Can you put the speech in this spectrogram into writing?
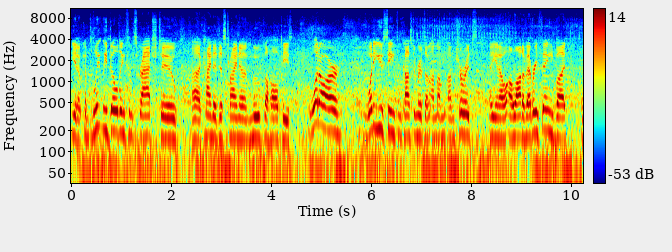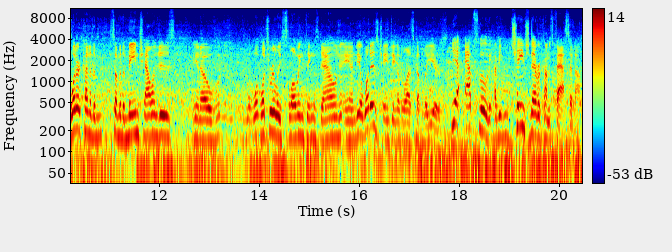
you know, completely building from scratch to uh, kind of just trying to move the whole piece. What are what are you seeing from customers? I'm, I'm, I'm, sure it's you know a lot of everything, but what are kind of the, some of the main challenges? You know, what's really slowing things down, and you know, what is changing over the last couple of years? Yeah, absolutely. I mean, change never comes fast enough,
